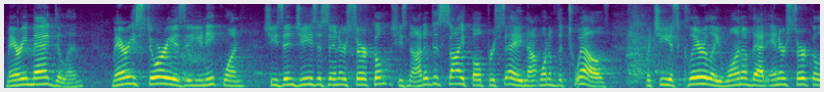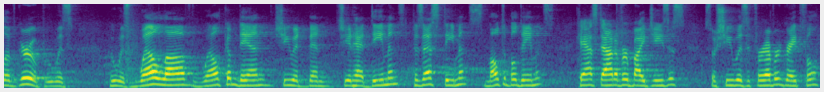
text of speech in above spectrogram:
Mary Magdalene. Mary's story is a unique one. She's in Jesus' inner circle. She's not a disciple per se, not one of the 12, but she is clearly one of that inner circle of group who was, who was well loved, welcomed in. She had, been, she had had demons, possessed demons, multiple demons, cast out of her by Jesus. So she was forever grateful.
